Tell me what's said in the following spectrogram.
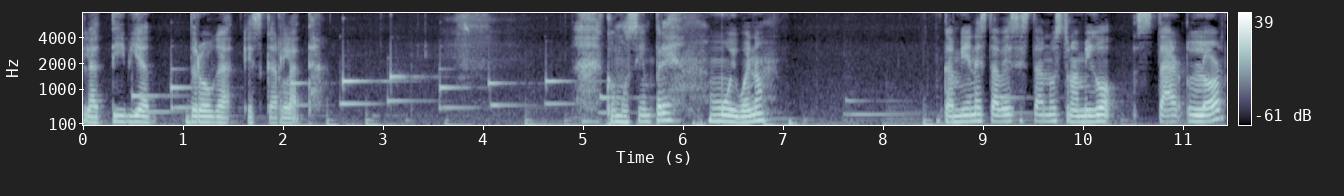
la tibia droga escarlata. Como siempre, muy bueno. También esta vez está nuestro amigo Star Lord.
